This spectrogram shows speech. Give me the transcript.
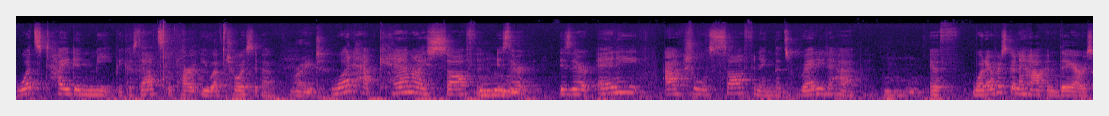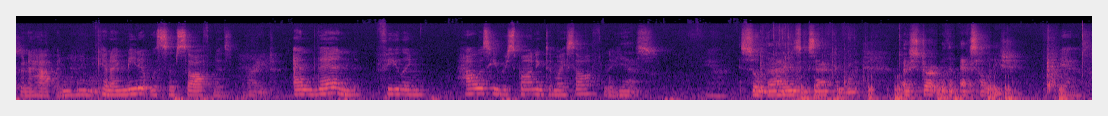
what's tight in me? Because that's the part you have choice about. Right. What ha- can I soften? Mm-hmm. Is there is there any actual softening that's ready to happen? Mm-hmm. If whatever's going to happen there is going to happen, mm-hmm. can I meet it with some softness? Right. And then feeling how is he responding to my softening? Yes. Yeah. So that is exactly what I start with an exhalation. Yes.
